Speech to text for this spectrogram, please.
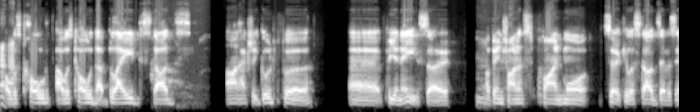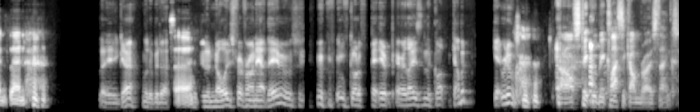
I was told I was told that blade studs aren't actually good for uh, for your knees. So Hmm. I've been trying to find more circular studs ever since then. There you go. A little bit of so a bit of knowledge for everyone out there who's, who've got a pair, pair of those in the cupboard. Get rid of them. No, I'll stick with my classic Umbros, thanks.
